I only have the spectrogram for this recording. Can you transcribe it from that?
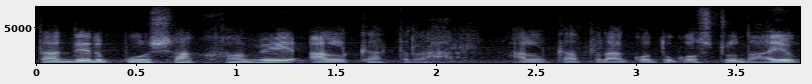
তাদের পোশাক হবে আলকাতরার। আলকাতরা কত কষ্টদায়ক।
